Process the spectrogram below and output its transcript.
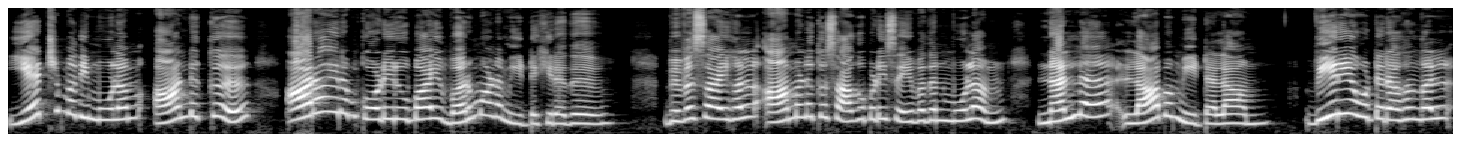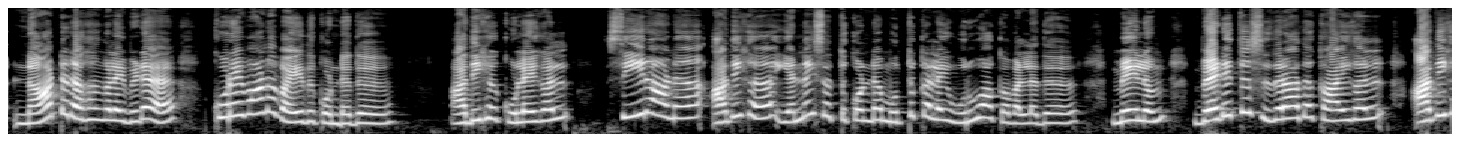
ஏற்றுமதி மூலம் ஆண்டுக்கு ஆறாயிரம் கோடி ரூபாய் வருமானம் ஈட்டுகிறது. விவசாயிகள் ஆமணக்கு சாகுபடி செய்வதன் மூலம் நல்ல லாபம் ஈட்டலாம். வீரிய ஒட்டு ரகங்கள் நாட்டு ரகங்களை விட குறைவான வயது கொண்டது. அதிக குலைகள் சீரான அதிக எண்ணெய் சத்து கொண்ட முத்துக்களை உருவாக்க வல்லது. மேலும் வெடித்து சிதறாத காய்கள் அதிக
